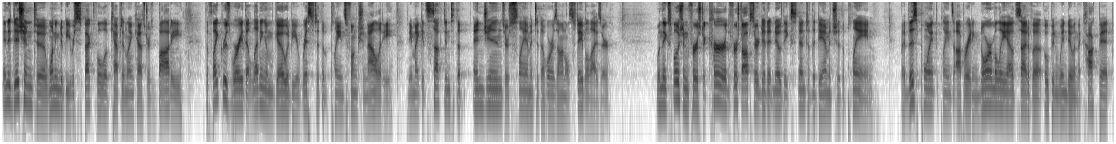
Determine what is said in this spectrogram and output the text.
In addition to wanting to be respectful of Captain Lancaster's body, the flight crew is worried that letting him go would be a risk to the plane's functionality, that he might get sucked into the engines or slam into the horizontal stabilizer. When the explosion first occurred, the first officer didn't know the extent of the damage to the plane. By this point, the plane's operating normally outside of an open window in the cockpit,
